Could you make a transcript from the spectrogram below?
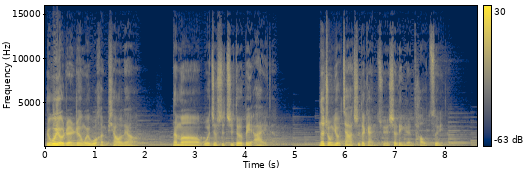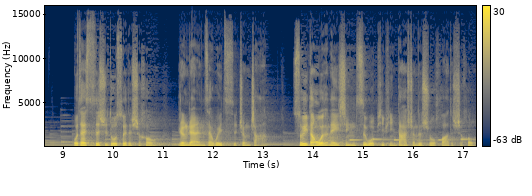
如果有人认为我很漂亮，那么我就是值得被爱的。那种有价值的感觉是令人陶醉的。我在四十多岁的时候，仍然在为此挣扎。所以，当我的内心自我批评大声的说话的时候，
